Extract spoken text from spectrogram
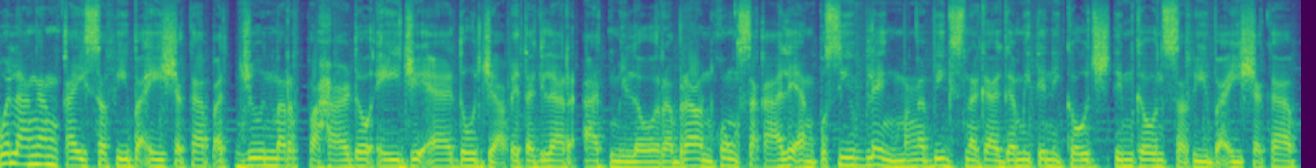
Wala ngang kay sa FIBA Asia Cup at Junmar Fajardo, AJ Edu, Japet Aguilar at Milora Brown kung sakali ang posibleng mga bigs na gagamitin ni Coach Tim Cone sa FIBA Asia Cup.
